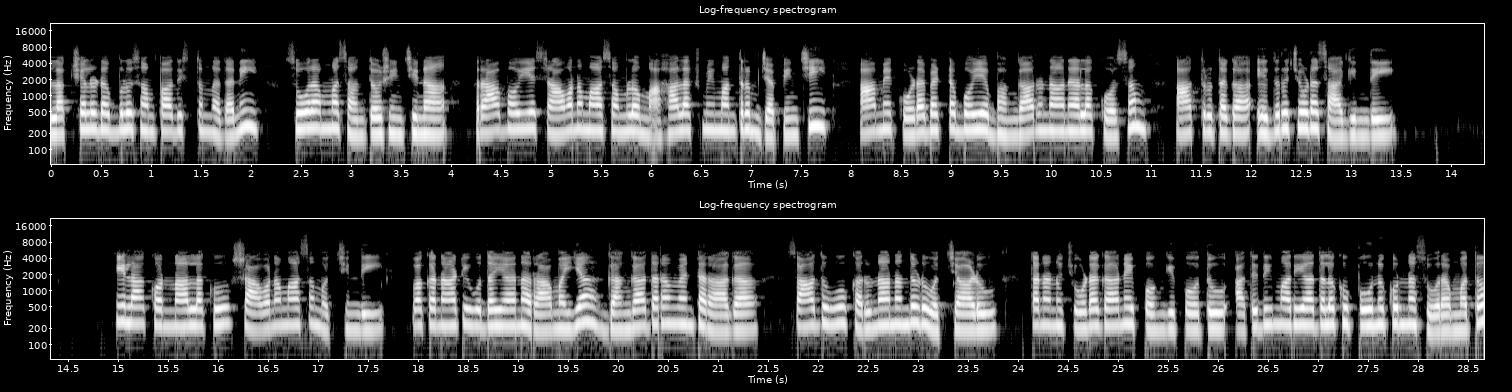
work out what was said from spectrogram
లక్షలు డబ్బులు సంపాదిస్తున్నదని సూరమ్మ సంతోషించిన. రాబోయే శ్రావణ మాసంలో మహాలక్ష్మి మంత్రం జపించి ఆమె కూడబెట్టబోయే బంగారు నాణేల కోసం ఆతృతగా ఎదురుచూడసాగింది ఇలా కొన్నాళ్ళకు శ్రావణమాసం వచ్చింది. ఒకనాటి ఉదయాన రామయ్య గంగాధరం వెంట రాగా సాధువు కరుణానందుడు వచ్చాడు. తనను చూడగానే పొంగిపోతూ అతిథి మర్యాదలకు పూనుకున్న సూరమ్మతో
